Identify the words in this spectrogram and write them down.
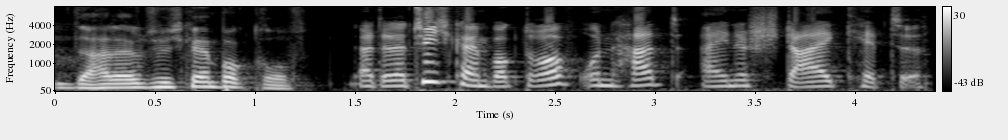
Da hat er natürlich keinen Bock drauf. Da hat er natürlich keinen Bock drauf und hat eine Stahlkette.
